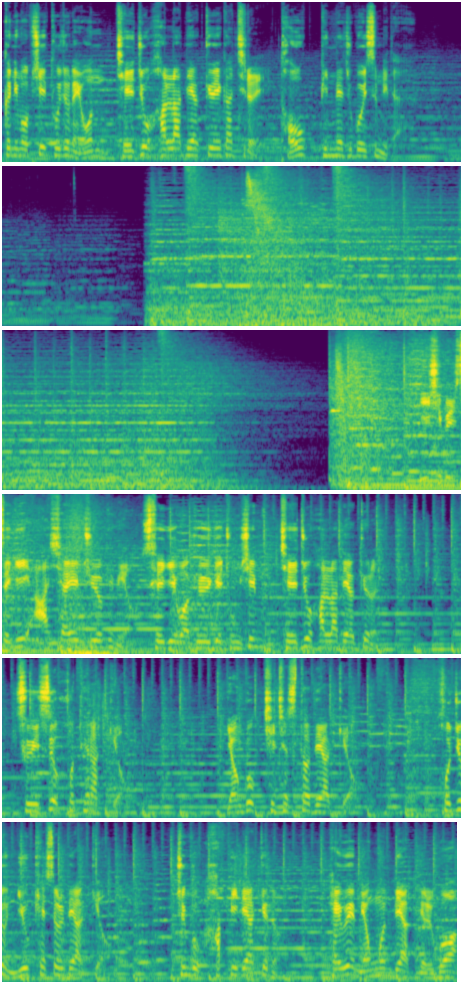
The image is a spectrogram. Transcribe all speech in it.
끊임없이 도전해온 제주 한라대학교의 가치를 더욱 빛내주고 있습니다. 21세기 아시아의 주역이며 세계화 교육의 중심 제주 한라대학교는 스위스 호텔 학교, 영국 치체스터 대학교, 호주 뉴캐슬 대학교, 중국 합비대학교 등 해외 명문 대학들과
